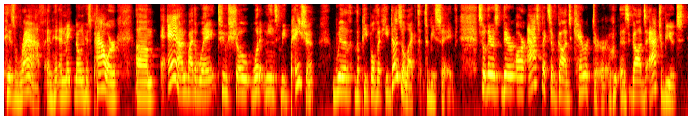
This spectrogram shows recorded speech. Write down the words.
his wrath and, and make known his power. Um, and by the way, to show what it means to be patient with the people that he does elect to be saved. So there's there are aspects of God's character, as God's attributes,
